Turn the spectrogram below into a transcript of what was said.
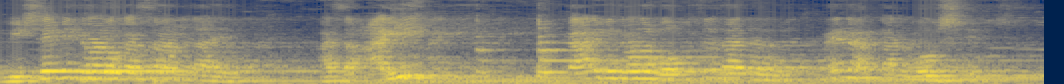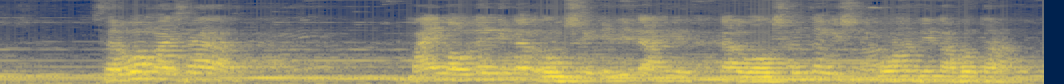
विषय मित्रांनो कसा आणला आहे? असं आई काल मित्रांनो वंश झालं. आहे ना काल वंश सर्व माझ्या माय माऊल्यांनी काल वंश केलेले आहेत. काल वंशांचा विषय कोणा दिला होता.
